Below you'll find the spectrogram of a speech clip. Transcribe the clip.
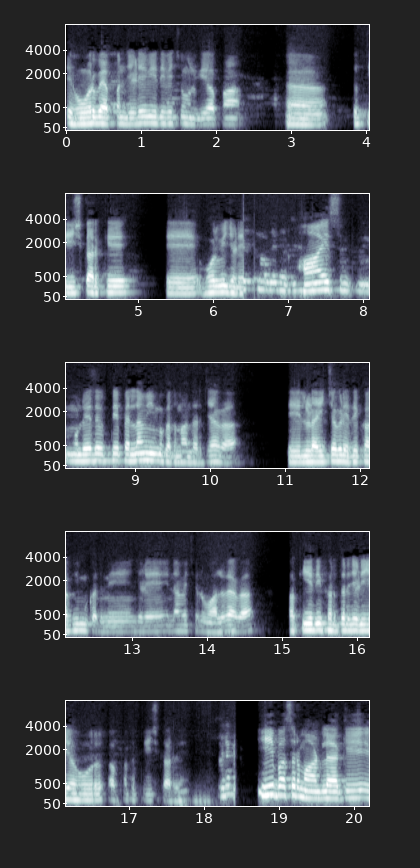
ਤੇ ਹੋਰ ਵੈਪਨ ਜਿਹੜੇ ਵੀ ਇਹਦੇ ਵਿੱਚ ਹੋਣਗੇ ਆਪਾਂ ਤਫਤੀਸ਼ ਕਰਕੇ ਤੇ ਹੋਰ ਵੀ ਜਿਹੜੇ। ਹਾਂ ਇਸ ਮੁੰਡੇ ਦੇ ਉੱਤੇ ਪਹਿਲਾਂ ਵੀ ਮੁਕੱਦਮਾ ਦਰਜ ਹੈਗਾ ਤੇ ਲੜਾਈ ਝਗੜੇ ਦੇ ਕਾਫੀ ਮੁਕੱਦਮੇ ਜਿਹੜੇ ਇਹਨਾਂ ਵਿੱਚ ਇਨਵੋਲਵ ਹੈਗਾ। ਬਾਕੀ ਇਹਦੀ ਫਰਦਰ ਜਿਹੜੀ ਆ ਹੋਰ ਆਪਾਂ ਤਫਤੀਸ਼ ਕਰ ਰਹੇ ਹਾਂ। ਇਹ ਬਸ ਰਿਮਾਂਡ ਲੈ ਕੇ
